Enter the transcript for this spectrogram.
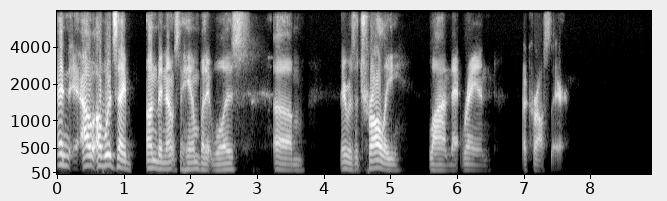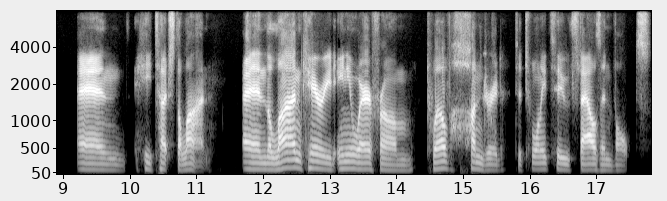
and I, I would say unbeknownst to him, but it was, um, there was a trolley line that ran across there. And he touched the line and the line carried anywhere from 1200 to 22,000 volts.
